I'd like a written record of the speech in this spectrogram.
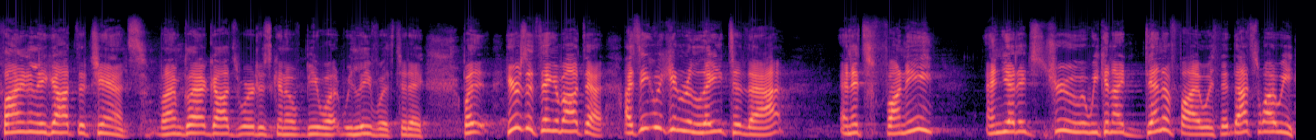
finally got the chance. But I'm glad God's word is going to be what we leave with today. But here's the thing about that I think we can relate to that, and it's funny. And yet it's true. We can identify with it. That's why we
